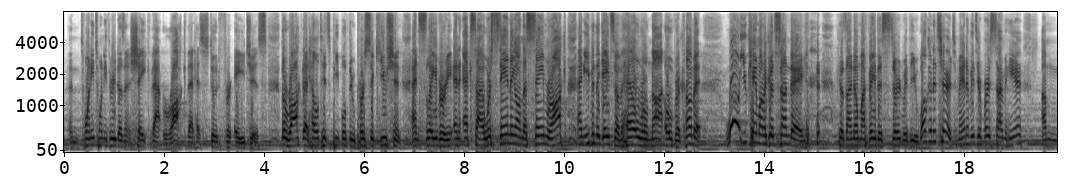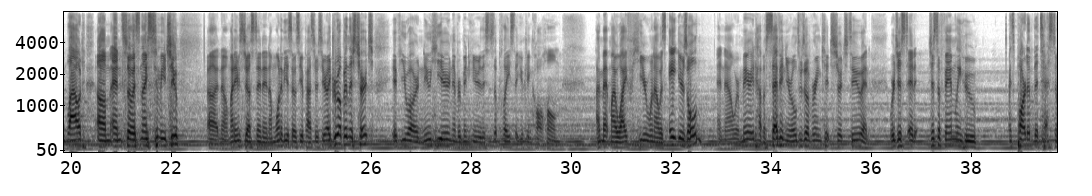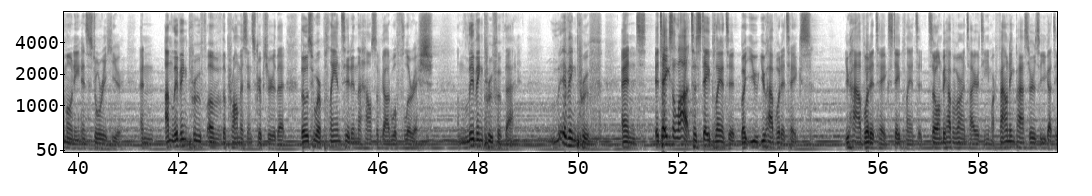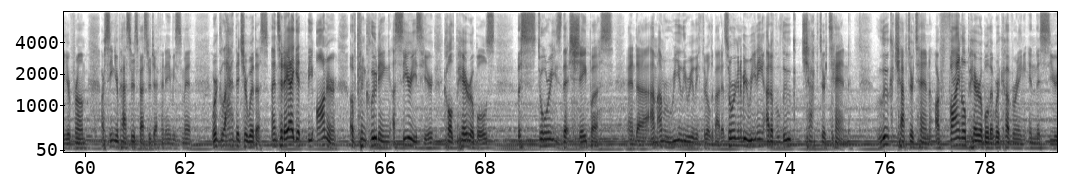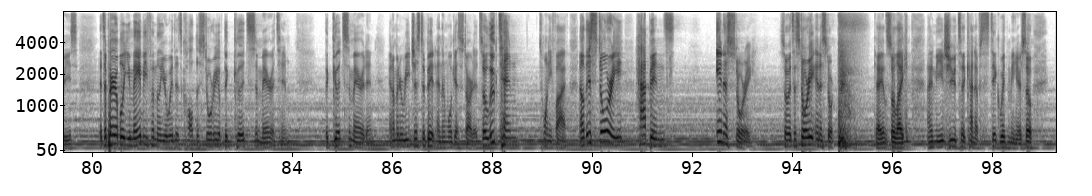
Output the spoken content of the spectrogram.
And 2023 doesn't shake that rock that has stood for ages. The rock that held his people through persecution and slavery and exile. We're standing on the same rock, and even the gates of hell will not overcome it. Whoa, you came on a good Sunday because I know my faith is stirred with you. Welcome to church, man. If it's your first time here, I'm loud, um, and so it's nice to meet you. Uh, no, my name is Justin, and I'm one of the associate pastors here. I grew up in this church. If you are new here, never been here, this is a place that you can call home. I met my wife here when I was eight years old, and now we're married, have a seven year old who's over in kids' church too, and we're just, just a family who is part of the testimony and story here. And I'm living proof of the promise in Scripture that those who are planted in the house of God will flourish. I'm living proof of that. Living proof. And it takes a lot to stay planted, but you, you have what it takes. You have what it takes. Stay planted. So, on behalf of our entire team, our founding pastors, who you got to hear from, our senior pastors, Pastor Jeff and Amy Smith, we're glad that you're with us. And today I get the honor of concluding a series here called Parables the stories that shape us. And uh, I'm, I'm really, really thrilled about it. So, we're going to be reading out of Luke chapter 10. Luke chapter 10, our final parable that we're covering in this series. It's a parable you may be familiar with. It's called the story of the Good Samaritan. The Good Samaritan. And I'm going to read just a bit and then we'll get started. So, Luke 10, 25. Now, this story happens in a story. So, it's a story in a story. Okay, and so like I need you to kind of stick with me here. So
